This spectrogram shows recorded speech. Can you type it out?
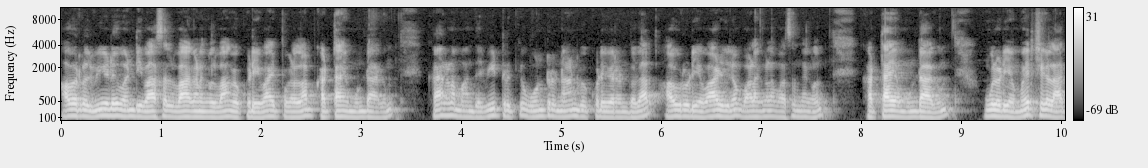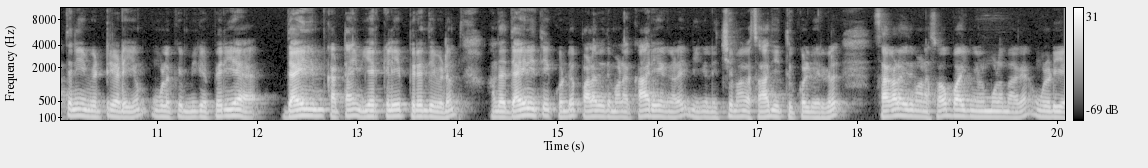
அவர்கள் வீடு வண்டி வாசல் வாகனங்கள் வாங்கக்கூடிய வாய்ப்புகள் எல்லாம் கட்டாயம் உண்டாகும். காரணம் அந்த வீட்டிற்கு ஒன்று நான்கு கூடியவர் என்பதால் அவருடைய வாழ்விலும் வளங்களும் வசந்தங்களும் கட்டாயம் உண்டாகும். உங்களுடைய முயற்சிகள் அத்தனையும் வெற்றியடையும். உங்களுக்கு மிகப்பெரிய தைரியம் கட்டாயம் இயற்கையிலேயே பிறந்துவிடும். அந்த தைரியத்தை கொண்டு பல விதமான காரியங்களை நீங்கள் நிச்சயமாக சாதித்துக் கொள்வீர்கள். சகல விதமான சௌபாகியங்கள் மூலமாக உங்களுடைய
